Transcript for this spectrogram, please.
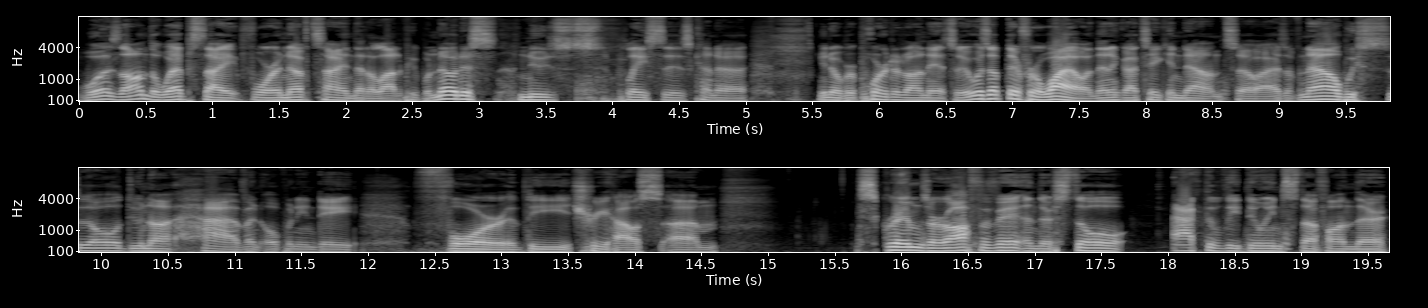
was on the website for enough time that a lot of people noticed. News places kind of, you know, reported on it, so it was up there for a while, and then it got taken down. So as of now, we still do not have an opening date for the treehouse. Um, scrims are off of it, and they're still actively doing stuff on there.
